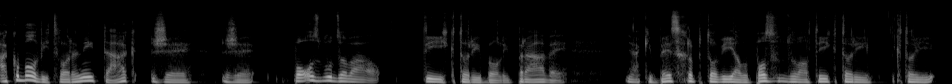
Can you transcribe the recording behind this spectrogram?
ako bol vytvorený tak, že, že pozbudzoval tých, ktorí boli práve nejaký bezchrbtoví, alebo pozbudzoval tých, ktorí, ktorí,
